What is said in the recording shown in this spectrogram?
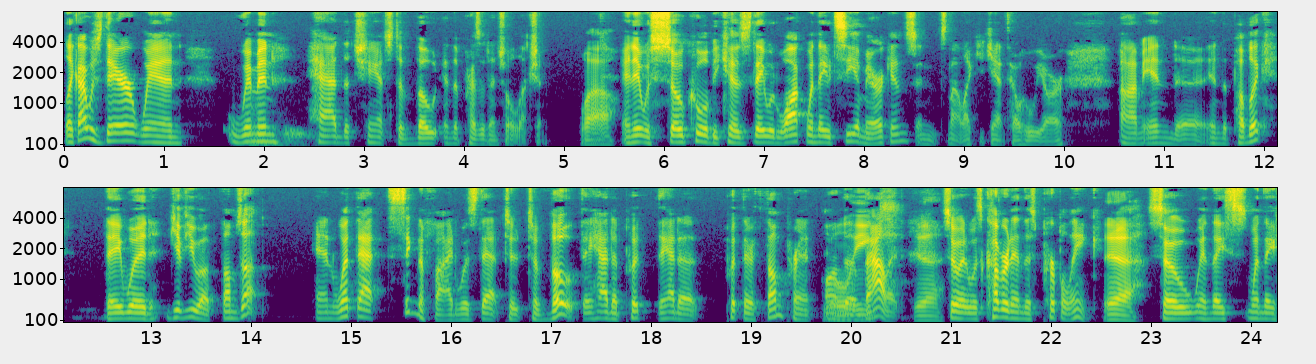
like, I was there when women had the chance to vote in the presidential election. Wow. And it was so cool because they would walk when they would see Americans, and it's not like you can't tell who we are, um, in, the, in the public, they would give you a thumbs up. And what that signified was that to, to vote, they had to put they had to put their thumbprint on the ink. ballot. Yeah. So it was covered in this purple ink. Yeah. So when they when they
